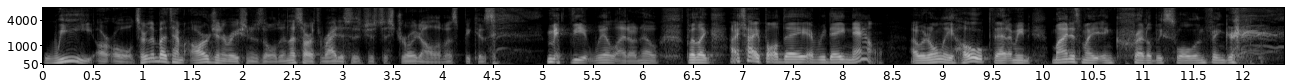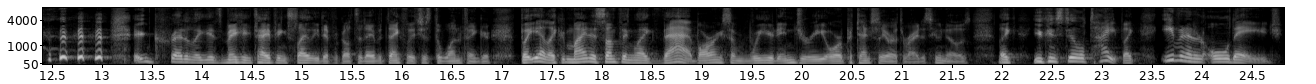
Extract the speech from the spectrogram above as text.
we are old, certainly by the time our generation is old, unless arthritis has just destroyed all of us because maybe it will, I don't know. But like, I type all day, every day now. I would only hope that, I mean, minus my incredibly swollen finger. incredibly it's making typing slightly difficult today but thankfully it's just the one finger. But yeah like mine is something like that barring some weird injury or potentially arthritis who knows? Like you can still type. Like even at an old age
